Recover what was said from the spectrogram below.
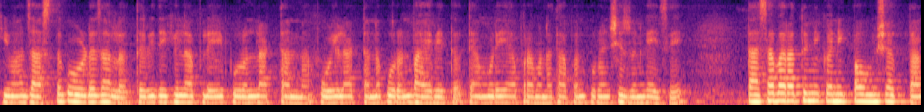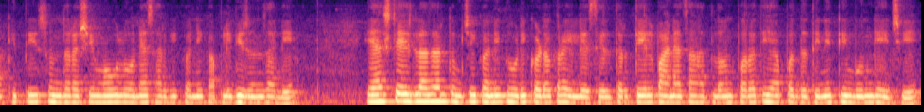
किंवा जास्त कोरडं झालं तरी देखील आपले पुरण लाटताना पोळी लाटताना पुरण बाहेर येतं. त्यामुळे या प्रमाणात आपण पुरण शिजून घ्यायचं आहे तासाभरात तुम्ही कणिक पाहू शकता. किती सुंदर अशी मऊ लोण्यासारखी कणिक आपली भिजून झाली आहे ह्या स्टेजला जर तुमची कणिक थोडी कडक राहिली असेल तर तेल पाण्याचा हात लावून परत या पद्धतीने तिंबून घ्यायची. आहे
